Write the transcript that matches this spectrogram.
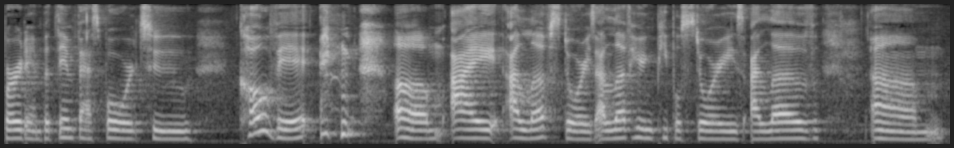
burden. But then fast forward to covid um, i i love stories. I love hearing people's stories. I love um,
